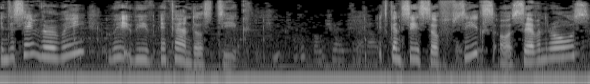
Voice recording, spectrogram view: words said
In the same way we weave a candlestick. It consists of six or seven rows.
